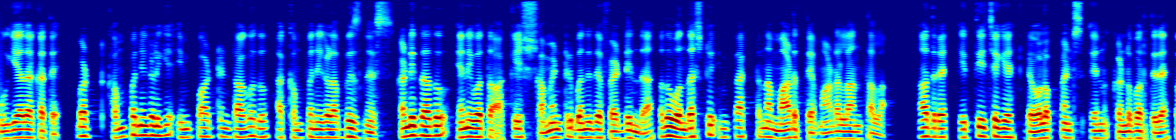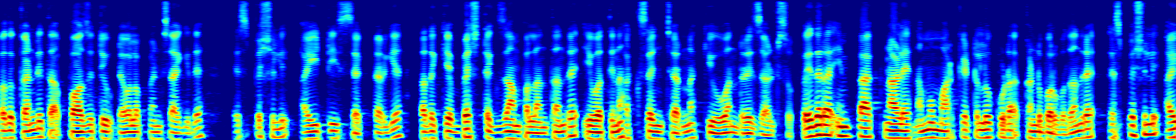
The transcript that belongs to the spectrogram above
ಮುಗಿಯದ ಕತೆ. ಬಟ್ ಕಂಪನಿಗಳಿಗೆ ಇಂಪಾರ್ಟೆಂಟ್ ಆಗೋದು ಆ ಕಂಪನಿಗಳ ಬಿಸ್ನೆಸ್ ಖಂಡಿತ ಅದು ಏನಿವತ್ತು ಅಕೇಶ್ ಕಮೆಂಟ್ರಿ ಬಂದಿದೆ ಫೆಡ್ ಇಂದ, ಅದು ಒಂದಷ್ಟು ಇಂಪ್ಯಾಕ್ಟ್ ಅನ್ನ ಮಾಡುತ್ತೆ. ಮಾಡಲ್ಲ ಅಂತಲ್ಲ. ಆದ್ರೆ ಇತ್ತೀಚೆಗೆ ಡೆವಲಪ್ಮೆಂಟ್ಸ್ ಏನು ಕಂಡು ಬರ್ತಿದೆ ಅದು ಖಂಡಿತ ಪಾಸಿಟಿವ್ ಡೆವಲಪ್ಮೆಂಟ್ಸ್ ಆಗಿದೆ. ಎಸ್ಪೆಷಲಿ ಐ ಟಿ ಸೆಕ್ಟರ್ಗೆ ಅದಕ್ಕೆ ಬೆಸ್ಟ್ ಎಕ್ಸಾಂಪಲ್ ಅಂತಂದ್ರೆ ಇವತ್ತಿನ ಅಕ್ಸೆಂಚರ್ನ ಕ್ಯೂ ಒನ್ ರಿಸಲ್ಟ್ಸ್ ಇದರ ಇಂಪ್ಯಾಕ್ಟ್ ನಾಳೆ ನಮ್ಮ ಮಾರ್ಕೆಟ್ ಅಲ್ಲೂ ಕೂಡ ಕಂಡು ಬರ್ಬೋದು ಅಂದ್ರೆ, ಎಸ್ಪೆಷಲಿ ಐ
